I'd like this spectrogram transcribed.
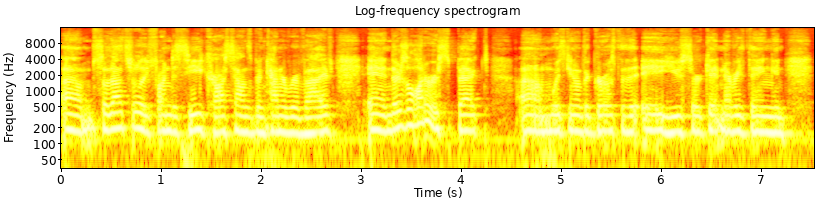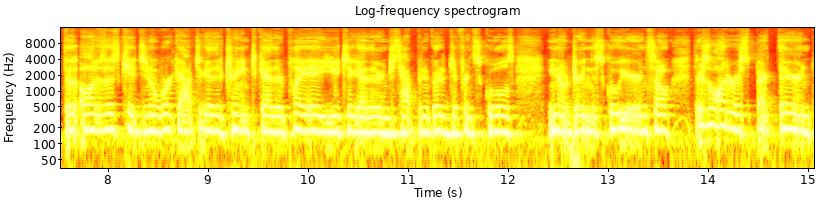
um, so that's really fun to see. Crosstown's been kind of revived, and there's a lot of respect um, with you know the growth of the AAU circuit and everything, and the, a lot of those kids, you know, work out together, train together, play AAU together, and just happen to go to different schools, you know, during the school year, and so there's a lot of respect there, and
